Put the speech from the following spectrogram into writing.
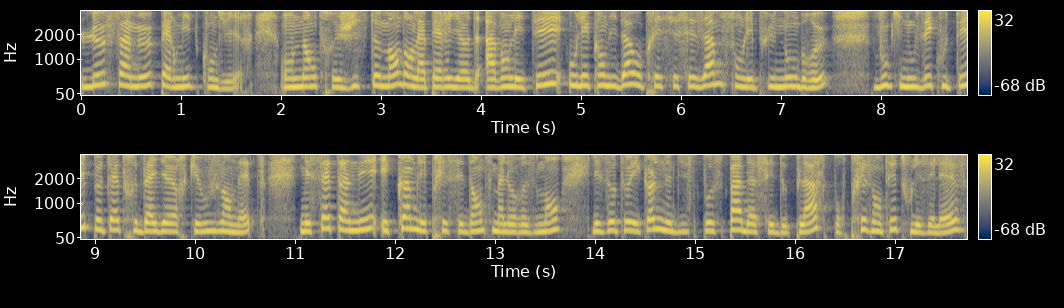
le fameux permis de conduire. On entre justement dans la période avant l'été où les candidats au précieux sésame sont les plus nombreux. Vous qui nous écoutez, peut-être d'ailleurs que vous en êtes, mais cette année et comme les précédentes malheureusement, les auto-écoles ne disposent pas d'assez de place pour présenter tous les élèves,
